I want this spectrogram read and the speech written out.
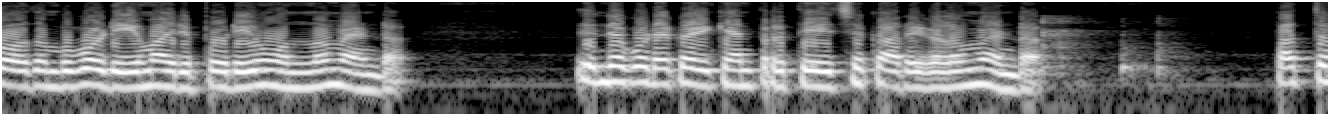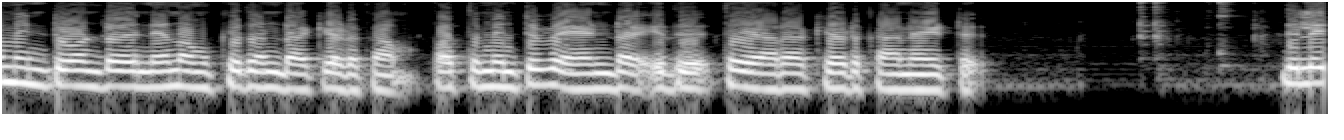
ഗോതമ്പ് പൊടിയും അരിപ്പൊടിയും ഒന്നും വേണ്ട. ഇതിന്റെ കൂടെ കഴിക്കാൻ പ്രത്യേകിച്ച് കറികളും വേണ്ട. പത്ത് മിനിറ്റ് കൊണ്ട് തന്നെ നമുക്കിത് ഉണ്ടാക്കിയെടുക്കാം. പത്ത് മിനിറ്റ് വേണ്ട ഇത് തയ്യാറാക്കിയെടുക്കാനായിട്ട്. ഇതിലെ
